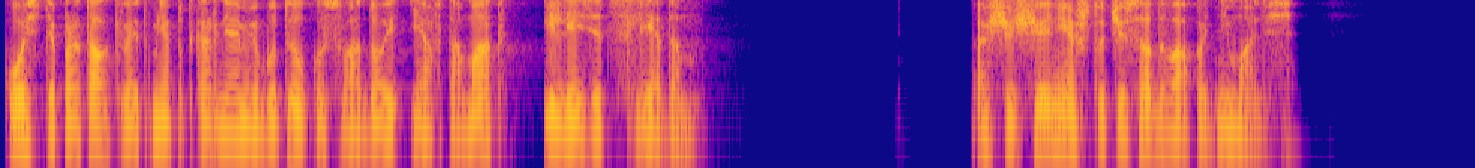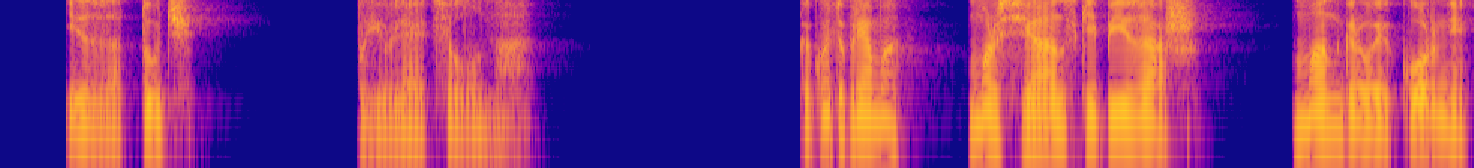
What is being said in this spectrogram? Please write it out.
Костя проталкивает мне под корнями бутылку с водой и автомат и лезет следом. Ощущение, что часа два поднимались. Из-за туч появляется луна. Какой-то прямо марсианский пейзаж, мангровые корни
